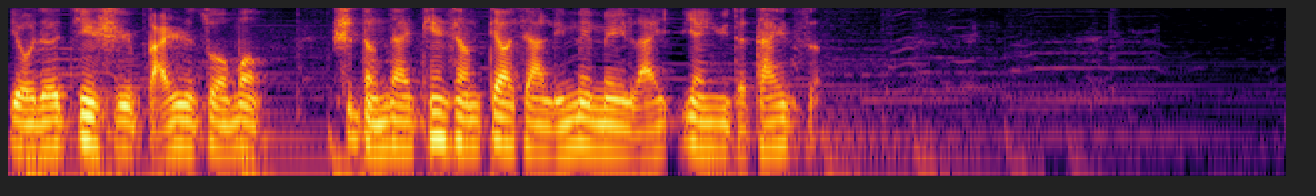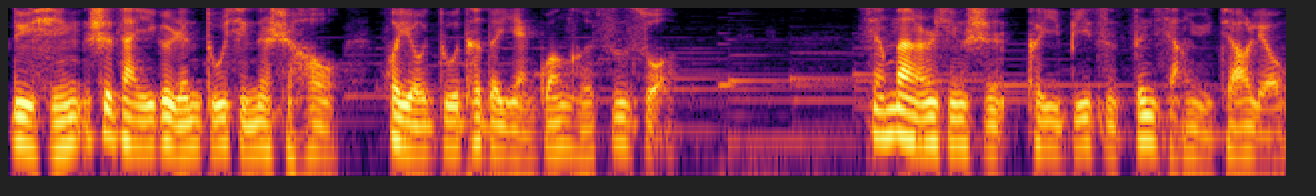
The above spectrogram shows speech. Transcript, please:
有的尽是白日做梦，是等待天上掉下林妹妹来艳遇的呆子。旅行是在一个人独行的时候，会有独特的眼光和思索；相伴而行时，可以彼此分享与交流。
